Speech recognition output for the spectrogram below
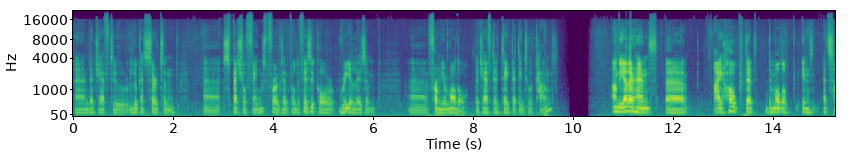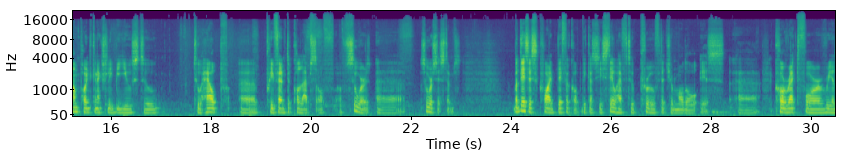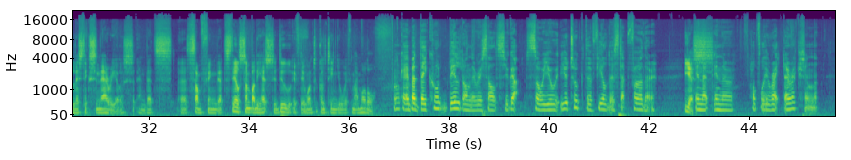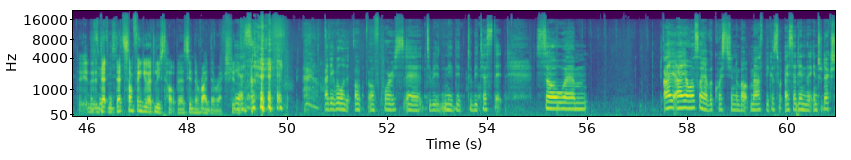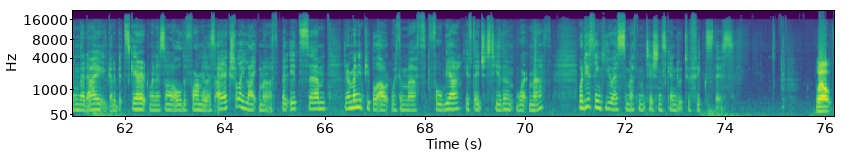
and that you have to look at certain uh, special things. For example, the physical realism uh, from your model that you have to take that into account. On the other hand, uh, I hope that the model in at some point can actually be used to to help uh, prevent the collapse of, of sewer uh, sewer systems. But this is quite difficult because you still have to prove that your model is uh, correct for realistic scenarios, and that's uh, something that still somebody has to do if they want to continue with my model. Okay, but they could build on the results you got. So you you took the field a step further Yes, in that in the hopefully right direction. Uh, th- that, that's something you at least hope that it's in the right direction. Yes. but it will of, of course uh, to be needed to be tested. So um, I, I also have a question about math because I said in the introduction that I got a bit scared when I saw all the formulas. I actually like math, but it's um, there are many people out with a math phobia if they just hear the word math. What do you think U.S. mathematicians can do to fix this? Well,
